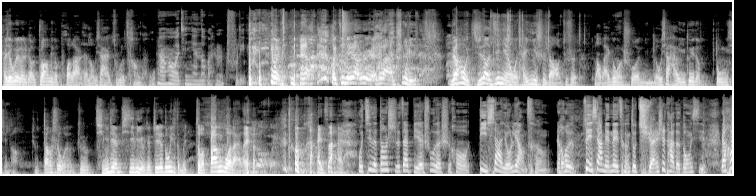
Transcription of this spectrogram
而且为了要装那个破烂，在楼下还租了仓库。然后我今年都把它们处理。我今年让，我今年让瑞元都把它处理。然后直到今年我才意识到，就是老白跟我说，你楼下还有一堆的东西呢。就当时我就是晴天霹雳，我觉得这些东西怎么怎么搬过来了呀？都 还在。我记得当时在别墅的时候，地下有两层，然后最下面那层就全是他的东西，然后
